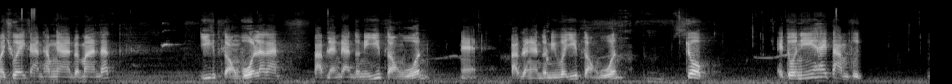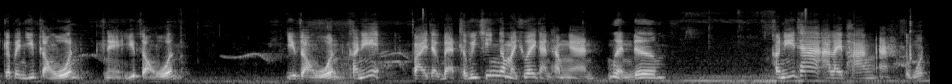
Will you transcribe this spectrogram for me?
มาช่วยการทำงานประมาณสักยี่สิบสองโวลต์แล้วกัน ปรับแรงดันตัวนี้ยี่สิบสองโวลต์เนี่ยปรับแรงดันตัวนี้ว่ายี่สิบสองโวลต์จบไอตัวนี้ให้ต่ำสุดก็เป็นยี่สิบสองโวลต์เนี่ยยี่สิบสองโวลต์ยี่สิบสองโวลต์คราวนี้ไฟจากแบตสวิตชิ่งก็มาช่วยกันทำงานเหมือนเดิม คราวนี้ถ้าอะไรพังอะ สมมติ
